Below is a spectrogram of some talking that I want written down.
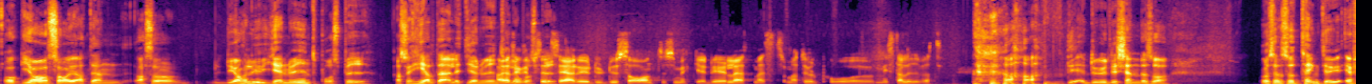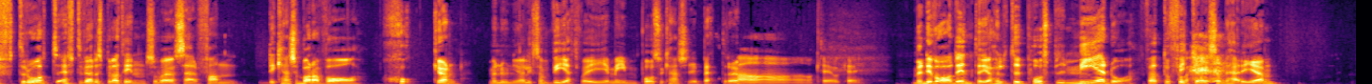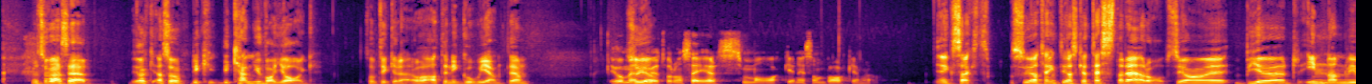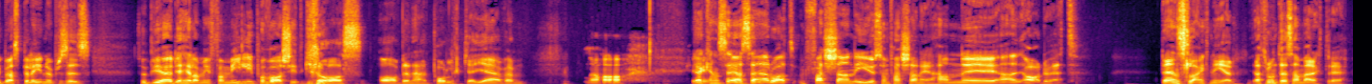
Och jag sa ju att den, alltså, jag höll ju genuint på att spy. Alltså helt ärligt genuint Ja, jag på tänkte att precis säga det, du, du sa inte så mycket. Det lät mest som att du höll på att mista livet. Ja, det, du, det kändes så. Och sen så tänkte jag ju efteråt, efter vi hade spelat in, så var jag så här, fan, det kanske bara var chocken. Men nu när jag liksom vet vad jag ger mig in på så kanske det är bättre. Ah, okej, okej. Men det var det inte, jag höll typ på att spy mer då. För att då fick jag liksom det här igen. Men så var jag så här, jag, alltså det, det kan ju vara jag som tycker det här, och att den är god egentligen. Jo, men Så du jag- vet vad de säger. Smaken är som bakarna. Exakt, så jag tänkte jag ska testa det här då. Så jag eh, bjöd, innan vi började spela in nu precis, så bjöd jag hela min familj på varsitt glas av den här polkajäveln. Jaha. Jag kan säga så här då att farsan är ju som farsan är. Han, eh, ja du vet. Den slank ner. Jag tror inte ens han märkte det.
